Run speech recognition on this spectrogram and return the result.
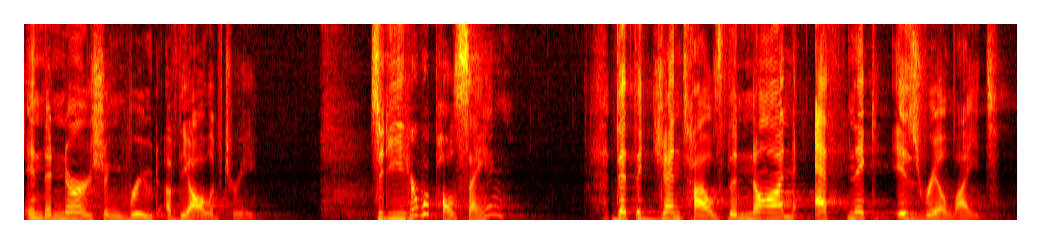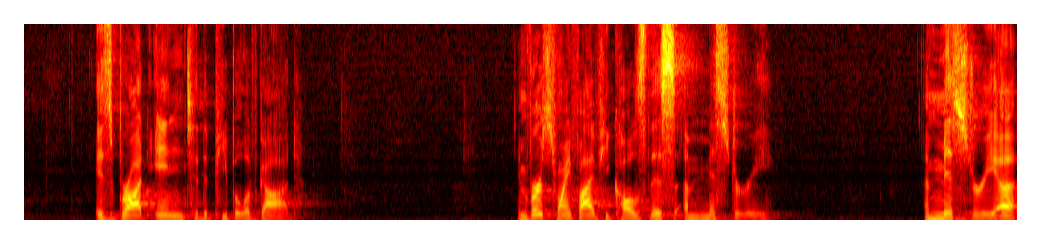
in the nourishing root of the olive tree. So, do you hear what Paul's saying? that the Gentiles, the non ethnic Israelite, is brought into the people of God. In verse 25, he calls this a mystery. A mystery, a,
